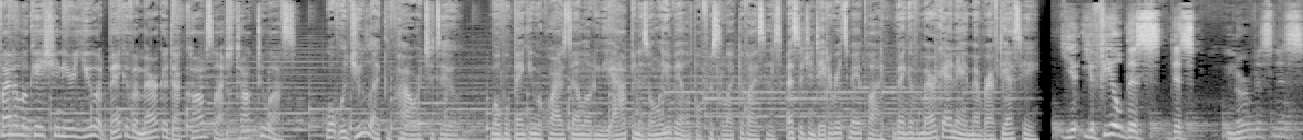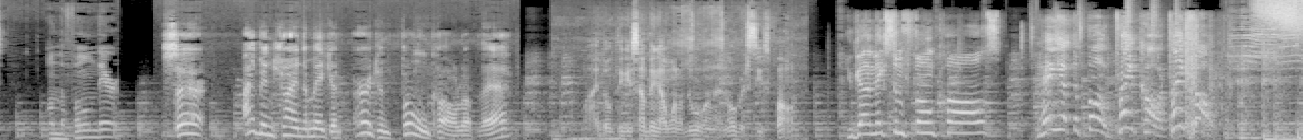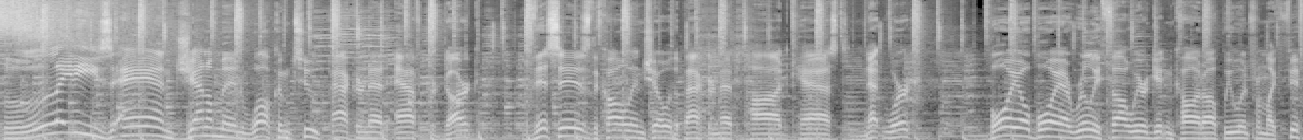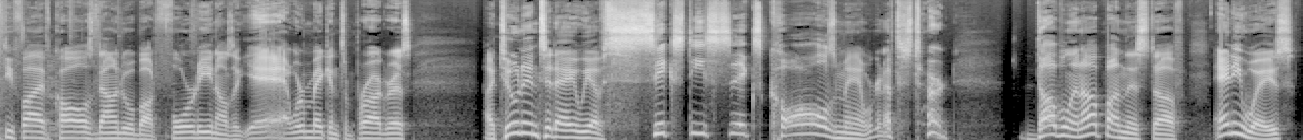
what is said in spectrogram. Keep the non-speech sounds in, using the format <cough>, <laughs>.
Find a location near you at bankofamerica.com slash talk to us. What would you like the power to do? Mobile banking requires downloading the app and is only available for select devices. Message and data rates may apply. Bank of America and a member FDIC. You, you feel this this nervousness on the phone there? Sir, I've been trying to make an urgent phone call up there. I don't think it's something I want to do on an overseas phone. You gotta make some phone calls. Hang up the phone. Prank caller. Prank caller. Ladies and gentlemen, welcome to Packernet After Dark. This is the call in show of the Packernet Podcast Network. Boy, oh boy, I really thought we were getting caught up. We went from like 55 calls down to about 40, and I was like, yeah, we're making some progress. I tune in today. We have 66 calls, man. We're going to have to start doubling up on this stuff. Anyways,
